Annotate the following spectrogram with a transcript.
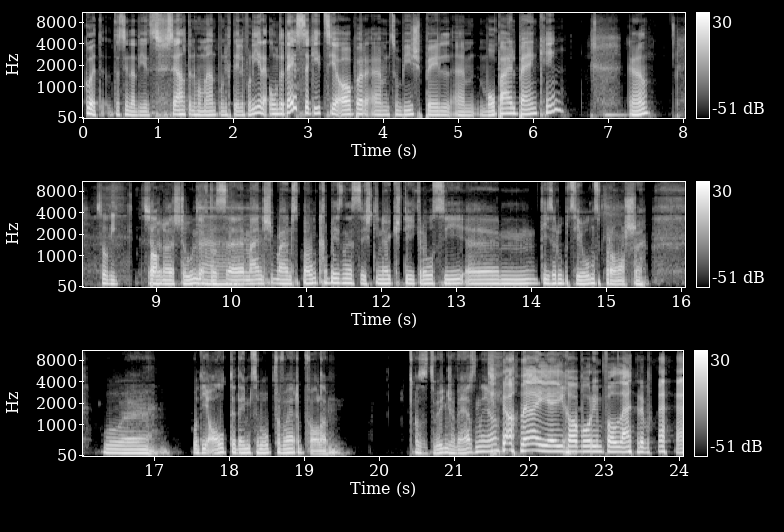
Gut, das sind auch die seltenen Momente, wo ich telefoniere. Unterdessen gibt es ja aber ähm, zum Beispiel ähm, Mobile Banking. Gell? So wie. Das ist aber noch erstaunlich, äh, dass äh, meinst, meinst, Bankenbusiness ist die nächste grosse ähm, Disruptionsbranche, wo, äh, wo die Alten dem zum Opfer werden fallen. Also zu wünschen wäre es ja. Ja, nein, ich habe vor im Fall einer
